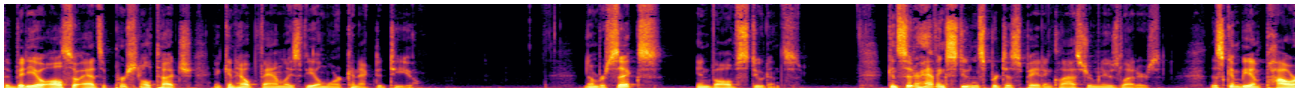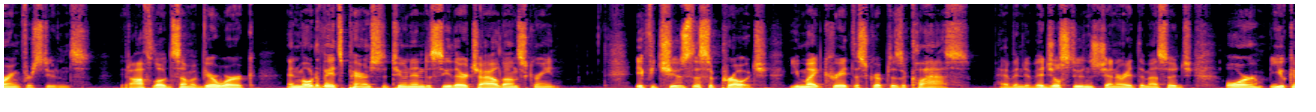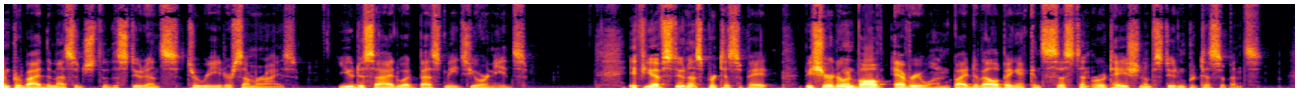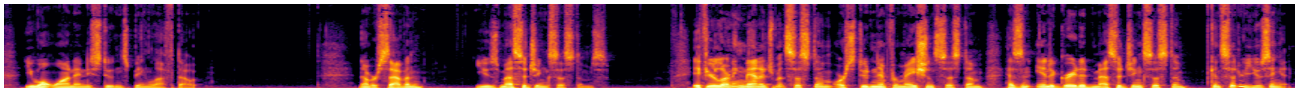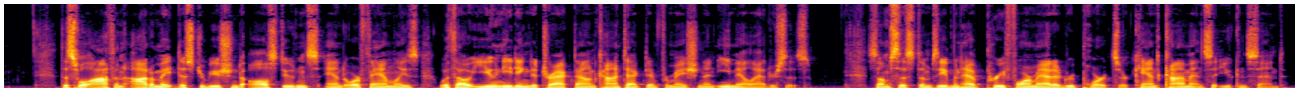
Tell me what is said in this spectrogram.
The video also adds a personal touch and can help families feel more connected to you. Number six, involves students. Consider having students participate in classroom newsletters. This can be empowering for students. It offloads some of your work and motivates parents to tune in to see their child on screen. If you choose this approach, you might create the script as a class, have individual students generate the message, or you can provide the message to the students to read or summarize. You decide what best meets your needs. If you have students participate, be sure to involve everyone by developing a consistent rotation of student participants. You won't want any students being left out. Number seven, use messaging systems. If your learning management system or student information system has an integrated messaging system, consider using it. This will often automate distribution to all students and or families without you needing to track down contact information and email addresses. Some systems even have pre-formatted reports or canned comments that you can send.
